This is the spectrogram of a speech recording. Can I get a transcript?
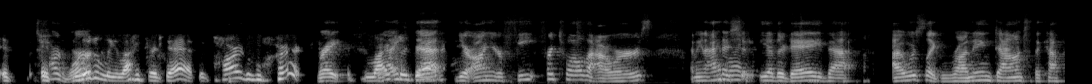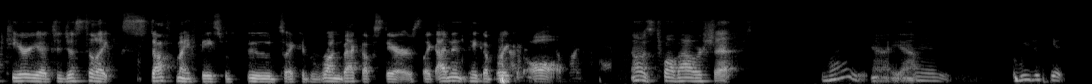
it's, It's it's hard work. literally life or death. It's hard work. Right. It's life, life or death. death. You're on your feet for 12 hours. I mean, I had a Right. shift the other day that I was like running down to the cafeteria to just to like stuff my face with food so I could run back upstairs. Like I didn't take a break at all. That was 12 hour shift. Right. Yeah, yeah. And we just get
